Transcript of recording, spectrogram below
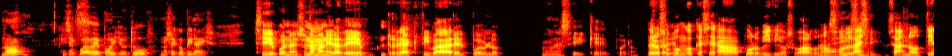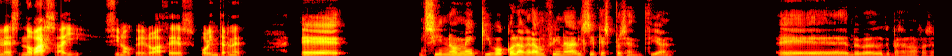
¿no? Que se pueda ver por YouTube, no sé qué opináis. Sí, bueno, es una manera de reactivar el pueblo. Así que, bueno. Pero supongo que será por vídeos o algo, ¿no? Online. O sea, no tienes, no vas ahí, sino que lo haces por internet. Eh, si no me equivoco, la gran final sí que es presencial. Eh, ¿Qué pasa en la fase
